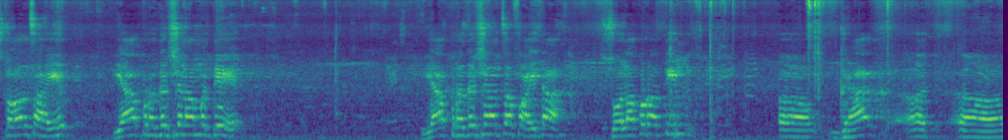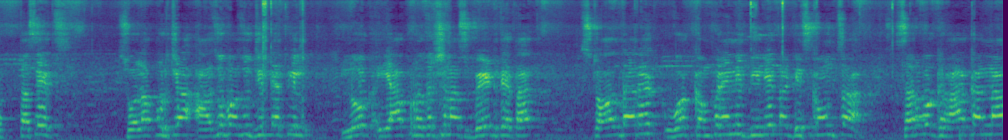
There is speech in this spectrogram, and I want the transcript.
स्टॉल्स आहेत. या प्रदर्शनामध्ये या प्रदर्शनाचा फायदा सोलापुरातील ग्राहक तसेच सोलापूरच्या आजूबाजू जिल्ह्यातील लोक या प्रदर्शनास भेट देतात. स्टॉलधारक व कंपन्यांनी दिलेला डिस्काउंटचा सर्व ग्राहकांना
